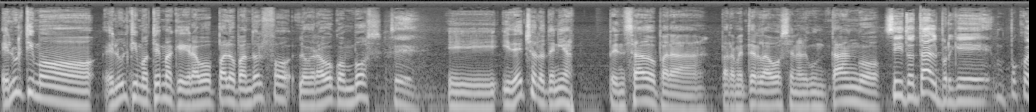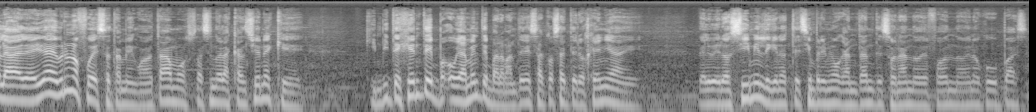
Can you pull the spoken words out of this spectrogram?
el último, el último tema que grabó Palo Pandolfo lo grabó con vos. Sí. Y, y de hecho lo tenías pensado para, para meter la voz en algún tango. Sí, total, porque un poco la, la idea de Bruno fue esa también, cuando estábamos haciendo las canciones, que, que invite gente, obviamente para mantener esa cosa heterogénea de- del verosímil, de que no esté siempre el mismo cantante sonando de fondo en Ocupas.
